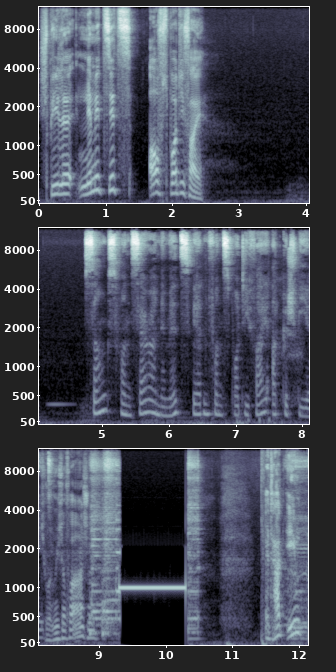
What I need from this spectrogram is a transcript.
Spiele Nemesis auf Spotify. Songs von Sarah Nimitz werden von Spotify abgespielt. Ich wollte mich doch verarschen. Es hat eben.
